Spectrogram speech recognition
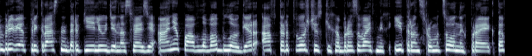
Всем привет, прекрасные дорогие люди! На связи Аня Павлова, блогер, автор творческих, образовательных и трансформационных проектов.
